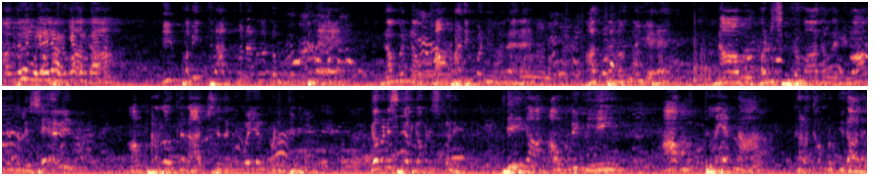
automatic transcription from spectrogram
ಮೊದಲಿಗೆ ಬರುವಾಗ ಈ ಪವಿತ್ರಾತ್ಮನ ಒಂದು ಮುದ್ರೆ ನಮ್ಮನ್ನು ನಾವು ಕಾಪಾಡಿಕೊಂಡಿದ್ರೆ ಆತನೊಂದಿಗೆ ನಾವು ಪರಿಶುದ್ಧವಾದ ವಿಭಾಗದಲ್ಲಿ ಸೇರಿ ಆ ಪರಲೋಕ ರಾಜ್ಯದಲ್ಲಿ ಒಯ್ಯಲ್ಪಡ್ತೀವಿ ಗಮನಿಸ್ಕೊಳ್ಳಿ ಗಮನಿಸ್ಕೊಳ್ಳಿ ಈಗ ಆ ಹುಡುಗಿ ಆ ಮುದ್ರೆಯನ್ನ ಕಳ್ಕೊಂಡ್ಬಿಟ್ಟಿದ್ದಾಳೆ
